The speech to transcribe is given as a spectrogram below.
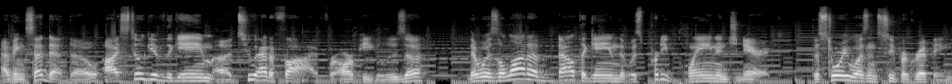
Having said that though, I still give the game a 2 out of 5 for RPGalooza. There was a lot about the game that was pretty plain and generic. The story wasn't super gripping.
